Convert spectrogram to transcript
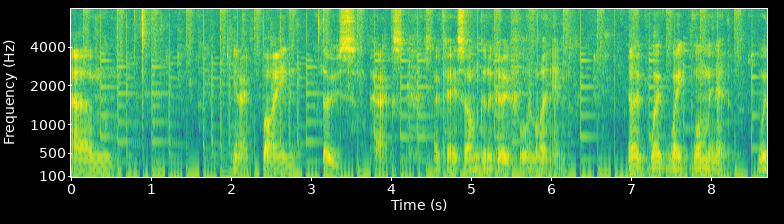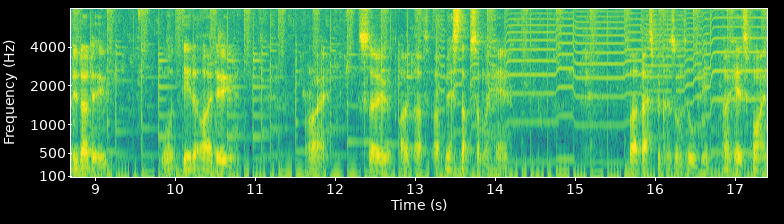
um, you know, buying those packs. Okay, so I'm gonna go for lightning. No, wait, wait, one minute. What did I do? What did I do? Right, so I've, I've messed up somewhere here. But that's because I'm talking. Okay, it's fine.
